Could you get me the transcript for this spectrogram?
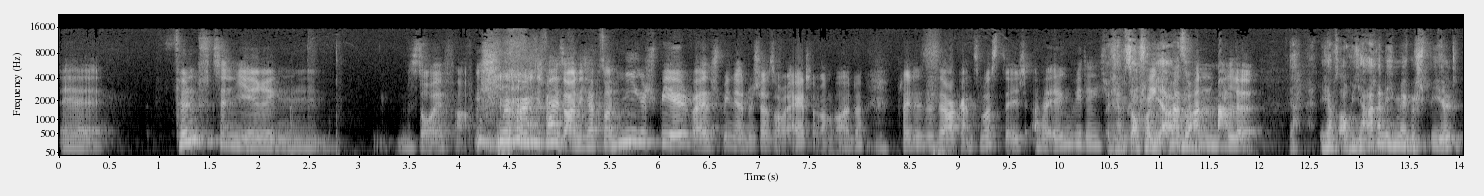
äh, 15-jährigen Säufer. ich weiß auch nicht, ich habe es noch nie gespielt, weil es spielen ja durchaus auch ältere Leute. Vielleicht ist es ja auch ganz lustig, aber irgendwie denke ich, Ich von denk immer so an Malle. Ja, ich habe es auch Jahre nicht mehr gespielt.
